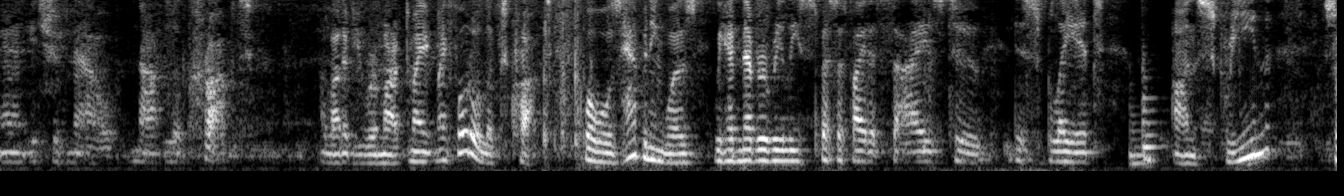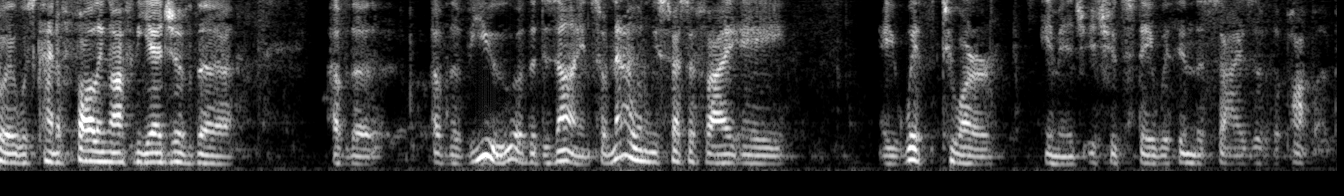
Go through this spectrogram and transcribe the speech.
and it should now not look cropped. A lot of you remarked, my, my photo looks cropped. Well, what was happening was we had never really specified a size to display it on screen, so it was kind of falling off the edge of the of the of the view of the design. So now when we specify a a width to our image, it should stay within the size of the pop-up.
